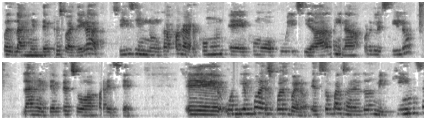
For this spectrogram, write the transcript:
pues la gente empezó a llegar, ¿sí? Sin nunca pagar como, eh, como publicidad ni nada por el estilo, la gente empezó a aparecer. Eh, un tiempo después, bueno, esto pasó en el 2015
